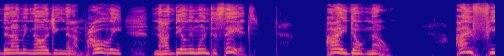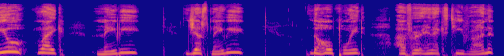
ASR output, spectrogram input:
that I'm acknowledging that I'm probably not the only one to say it. I don't know. I feel like maybe, just maybe, the whole point of her NXT run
